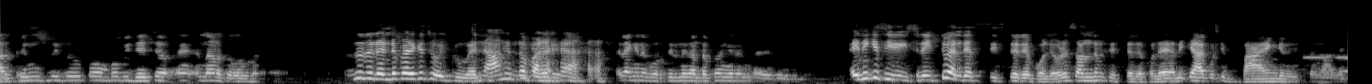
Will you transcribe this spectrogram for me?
അർജുൻ ശ്രീതു പോകുമ്പോ വിജയിച്ച എന്നാണ് തോന്നുന്നത്? രണ്ടു പേരൊക്കെ ചോദിക്കൂ. ഞാൻ എന്താ പറയാ? അല്ല എങ്ങനെ പുറത്തിരുന്ന് കണ്ടപ്പോ എങ്ങനെ എനിക്ക് ശ്രീ- ശ്രീറ്റു എന്റെ സിസ്റ്ററെ പോലെ ഒരു സ്വന്തം സിസ്റ്ററെ പോലെ എനിക്ക് ആ കുട്ടി ഭയങ്കര ഇഷ്ടമാണ്.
